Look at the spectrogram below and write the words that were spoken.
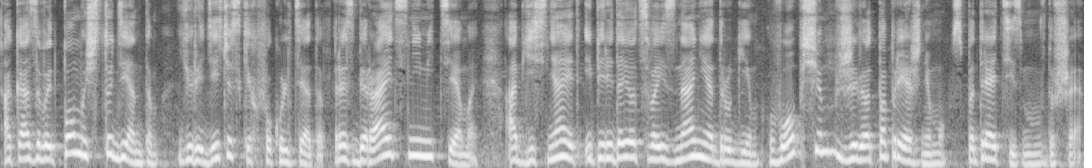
оказывает помощь студентам юридических факультетов, разбирает с ними темы, объясняет и передает свои знания другим. В общем, живет по-прежнему, с патриотизмом в душе.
